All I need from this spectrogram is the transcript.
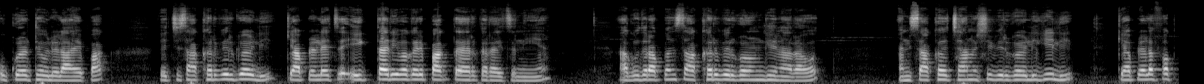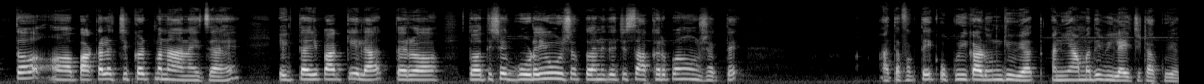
उकळत ठेवलेला आहे पाक. याची साखर विरघळली की आपल्याला याचं एक तारी वगैरे पाक तयार करायचं नाही आहे अगोदर आपण साखर विरघळून घेणार आहोत. आणि साखर छान अशी विरघळली गेली की आपल्याला फक्त पाकाला चिकटपणा आणायचा आहे. एक तारी पाक केला तर तो अतिशय गोडही होऊ शकतो आणि त्याची साखर पण होऊ शकते. आता फक्त एक उकळी काढून घेऊयात आणि यामध्ये विलायची टाकूयात.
